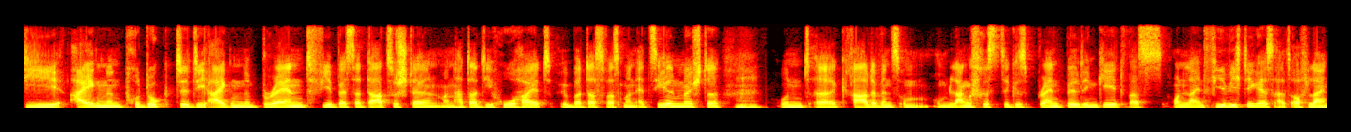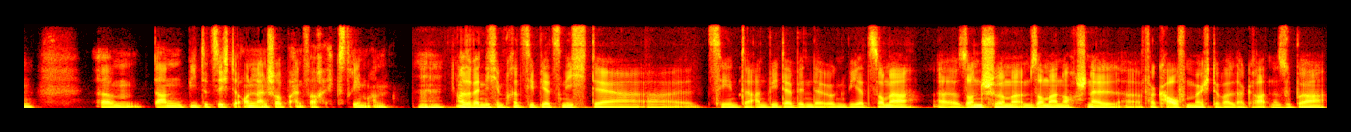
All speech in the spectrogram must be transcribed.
die eigenen Produkte, die eigene Brand viel besser darzustellen. Man hat da die Hoheit über das, was man erzählen möchte. Mhm. Und äh, gerade wenn es um, um langfristiges Brandbuilding geht, was online viel wichtiger ist als offline, ähm, dann bietet sich der Online-Shop einfach extrem an. Mhm. Also wenn ich im Prinzip jetzt nicht der äh, zehnte Anbieter bin, der irgendwie jetzt Sommer, äh, Sonnenschirme im Sommer noch schnell äh, verkaufen möchte, weil da gerade eine super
